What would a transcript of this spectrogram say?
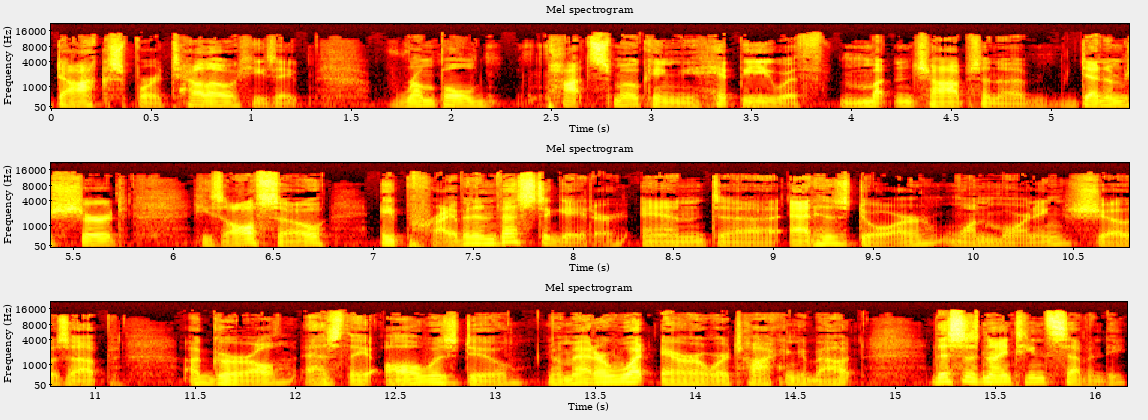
Doc Sportello. He's a rumpled, pot smoking hippie with mutton chops and a denim shirt. He's also a private investigator. And uh, at his door one morning shows up a girl, as they always do, no matter what era we're talking about. This is 1970.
